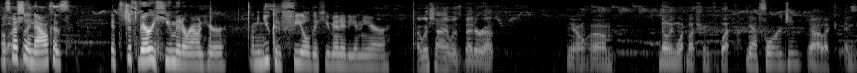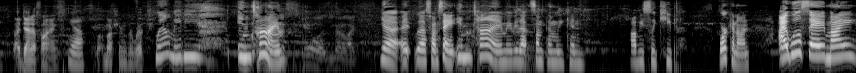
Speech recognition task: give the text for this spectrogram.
Like Especially now because it's just very humid around here. I mean, you can feel the humidity in the air. I wish I was better at, you know, um, knowing what mushrooms what. Yeah, foraging. Yeah, like and identifying Yeah. what mushrooms are which. Well, maybe in time. Skill like, Yeah, it, that's what I'm saying. In time, maybe that's something we can obviously keep working on. I will say my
